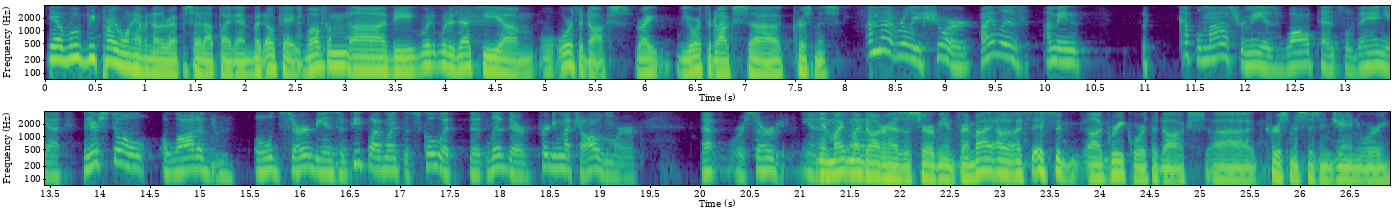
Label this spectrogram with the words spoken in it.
yeah. We'll, we probably won't have another episode out by then, but okay. Welcome. uh, the what what is that's the um, Orthodox right? The Orthodox uh, Christmas. I'm not really sure. I live, I mean, couple miles from me is Wall, Pennsylvania, and there's still a lot of old Serbians and people I went to school with that lived there. Pretty much all of them were that were Serbian. You know, Yeah, my, my daughter has a Serbian friend, but I, uh, it's, it's the uh, Greek Orthodox. Uh, Christmas is in January.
